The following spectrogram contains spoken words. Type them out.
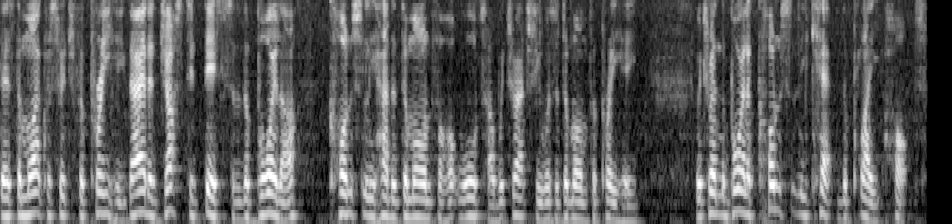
there's the micro switch for preheat. They had adjusted this so the boiler constantly had a demand for hot water, which actually was a demand for preheat, which meant the boiler constantly kept the plate hot.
